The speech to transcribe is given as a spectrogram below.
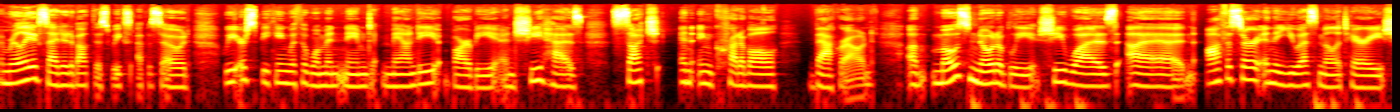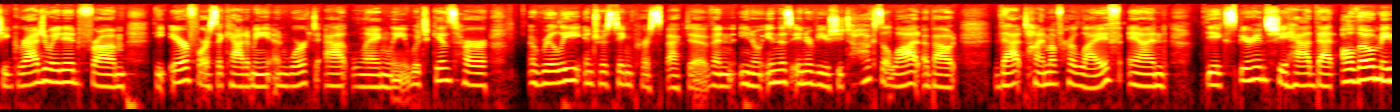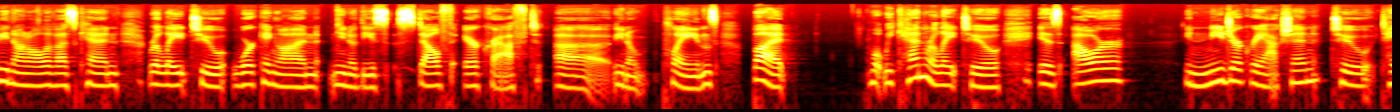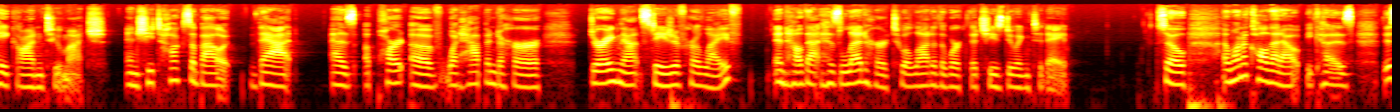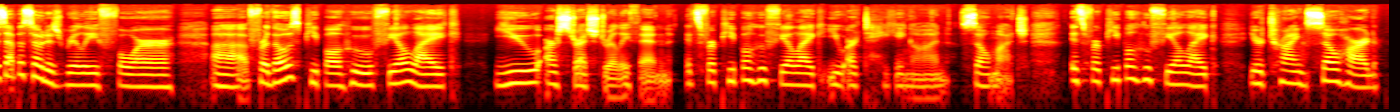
I'm really excited about this week's episode. We are speaking with a woman named Mandy Barbie, and she has such an incredible background. Um, most notably, she was an officer in the US military. She graduated from the Air Force Academy and worked at Langley, which gives her a really interesting perspective. And, you know, in this interview, she talks a lot about that time of her life and the experience she had that, although maybe not all of us can relate to working on, you know, these stealth aircraft, uh, you know, planes, but what we can relate to is our knee jerk reaction to take on too much. And she talks about that as a part of what happened to her during that stage of her life and how that has led her to a lot of the work that she's doing today. So I want to call that out because this episode is really for uh, for those people who feel like you are stretched really thin. It's for people who feel like you are taking on so much. It's for people who feel like you're trying so hard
